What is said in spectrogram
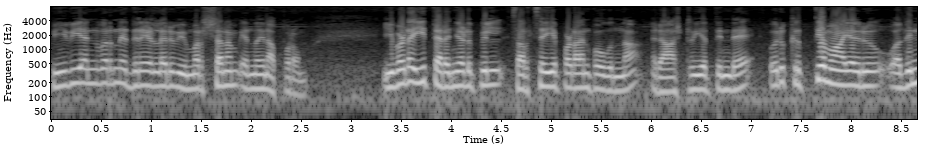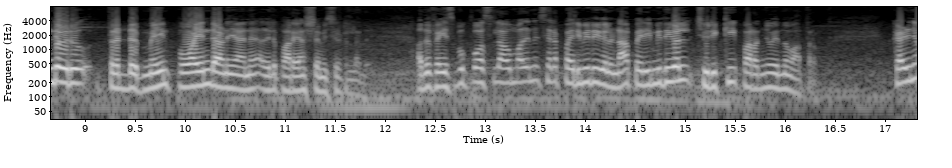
പി വി അൻവറിനെതിരെയുള്ള ഒരു വിമർശനം എന്നതിനപ്പുറം ഇവിടെ ഈ തെരഞ്ഞെടുപ്പിൽ ചർച്ച ചെയ്യപ്പെടാൻ പോകുന്ന രാഷ്ട്രീയത്തിന്റെ ഒരു കൃത്യമായ ഒരു അതിന്റെ ഒരു ത്രെഡ് മെയിൻ പോയിന്റാണ് ഞാൻ അതിൽ പറയാൻ ശ്രമിച്ചിട്ടുള്ളത്. അത് ഫേസ്ബുക്ക് പോസ്റ്റിലാവുമ്പോൾ അതിന് ചില പരിമിതികളുണ്ട്. ആ പരിമിതികൾ ചുരുക്കി പറഞ്ഞു എന്ന് മാത്രം. കഴിഞ്ഞ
